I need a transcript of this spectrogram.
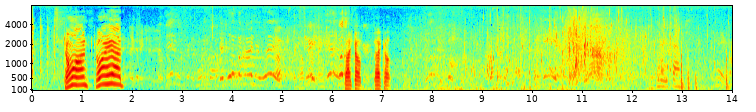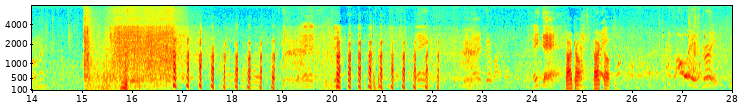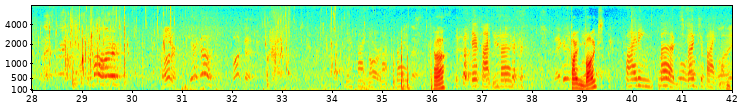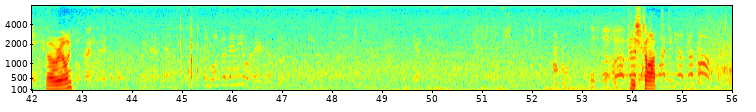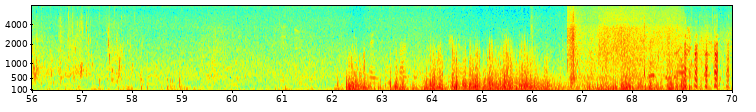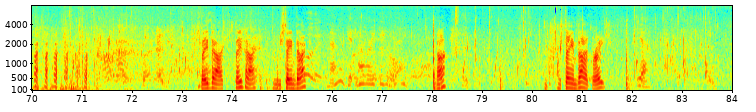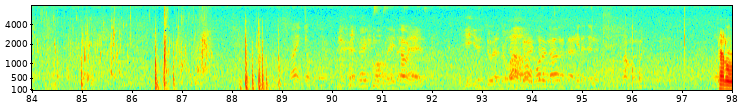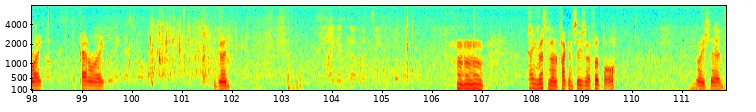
Go on, go ahead. They're going behind your leg. Are you serious? Yeah. Back up, back up. Here he comes. Hate that. Back up, back up. That's always great. That's great. Come on, Hunter. Hunter. Yeah, go. Fuck that. They're fighting like bugs. Huh? They're fighting bugs. Fighting bugs? Fighting bugs. Bugs are biting them. Oh, really? Uh-oh. He stopped. Watch it go, jump off. Okay, he's gonna start again. Here he goes. Stay back, stay back. You staying back? No, we're getting over to the bank. Huh? You're staying back, right? Yeah. I ain't jumping there. Come on, man. Cover it. Get used to it after a while. Water nose, hit it and it's not moving. Pedal right, pedal right. Ain't. Good. I ain't missing no fucking season of football. I ain't missed another fucking season of football. That's what he said.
